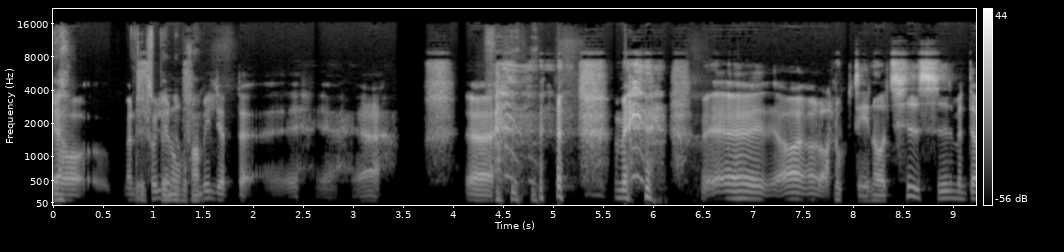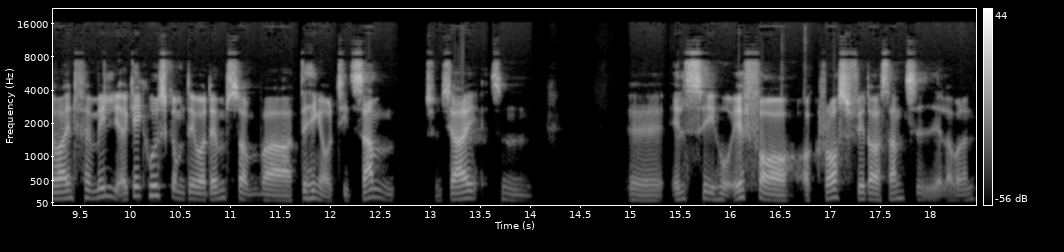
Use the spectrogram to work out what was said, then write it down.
Ja, hvor man er følger nogle program. familier, der... Øh, ja, ja. Øh, men, øh, og, og nu, det er noget tid siden, men der var en familie, jeg kan ikke huske, om det var dem, som var, det hænger jo tit sammen, synes jeg, sådan øh, LCHF og, og crossfitter samtidig, eller hvordan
